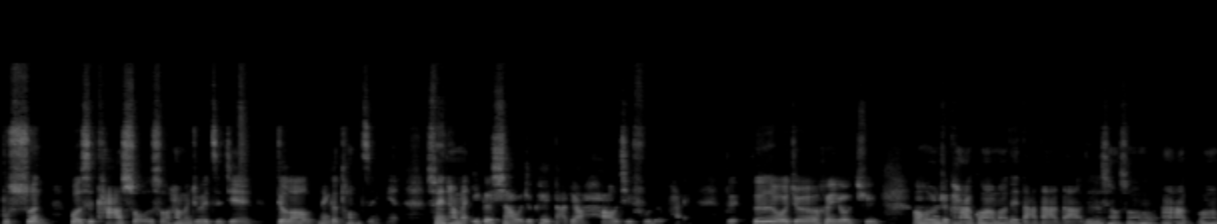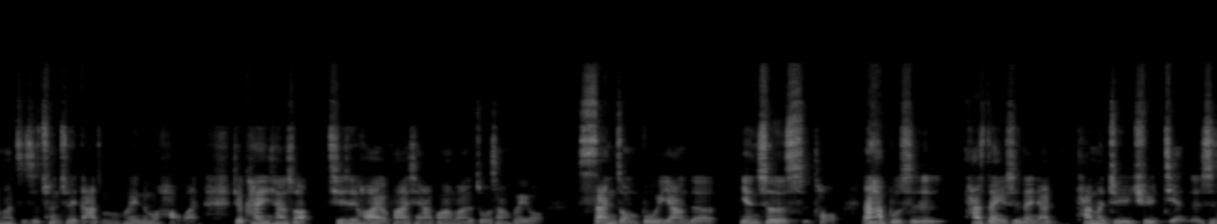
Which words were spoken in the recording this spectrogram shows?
不顺或者是卡手的时候，他们就会直接。丢到那个桶子里面，所以他们一个下午就可以打掉好几副的牌，对，就是我觉得很有趣。然后我们就看阿公阿妈在打打打，就是想说，嗯，啊、阿公阿妈只是纯粹打，怎么会那么好玩？就看一下说，其实后来有发现，阿公阿妈的桌上会有三种不一样的颜色的石头，那它不是，它等于是人家他们去去捡的，是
